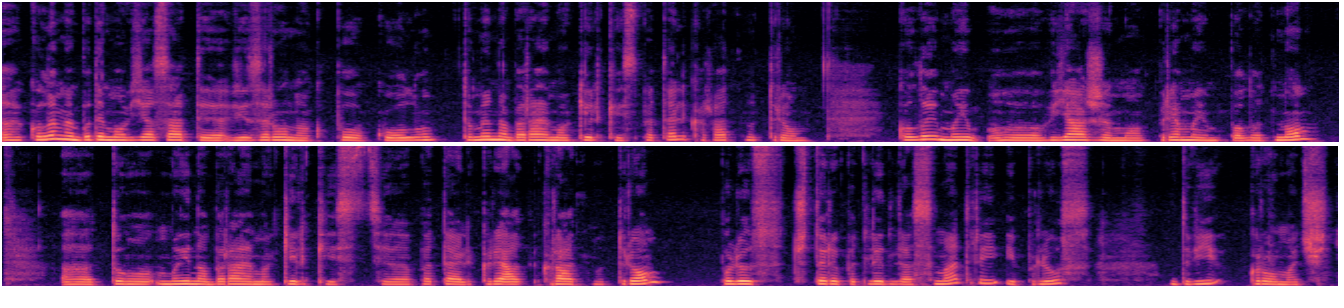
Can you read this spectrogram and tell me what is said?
Е, Коли ми будемо в'язати візерунок по колу, то ми набираємо кількість петель кратно 3. Коли ми в'яжемо прямим полотном, е, то ми набираємо кількість е, петель кратно 3, плюс 4 петлі для симетрії і плюс 2 кромочні.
